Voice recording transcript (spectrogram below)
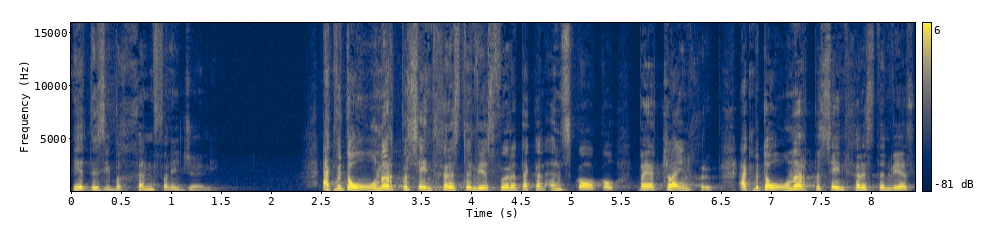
Nee, dis die begin van die journey. Ek moet 100% Christen wees voordat ek kan inskakel by 'n klein groep. Ek moet 100% Christen wees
